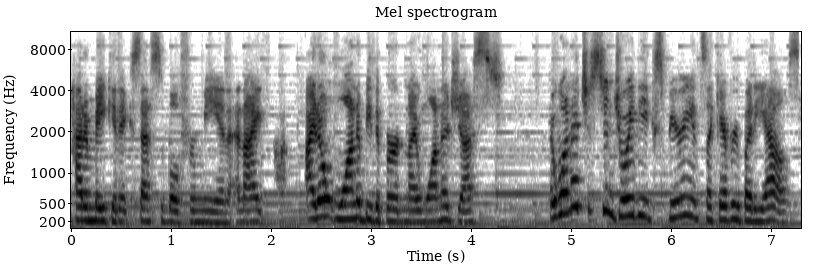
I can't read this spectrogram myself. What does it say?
how to make it accessible for me. And, and i i don't want to be the burden. I want to just i want to just enjoy the experience like everybody else.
